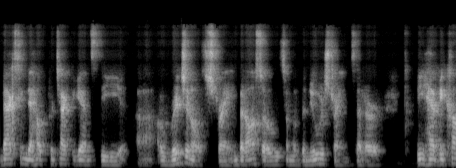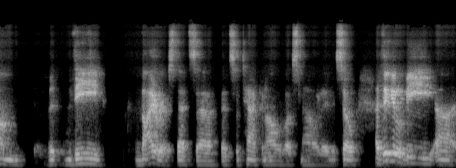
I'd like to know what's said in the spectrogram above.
vaccine to help protect against the uh, original strain, but also some of the newer strains that are have become the, the virus that's uh, that's attacking all of us nowadays. So I think it'll be uh,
